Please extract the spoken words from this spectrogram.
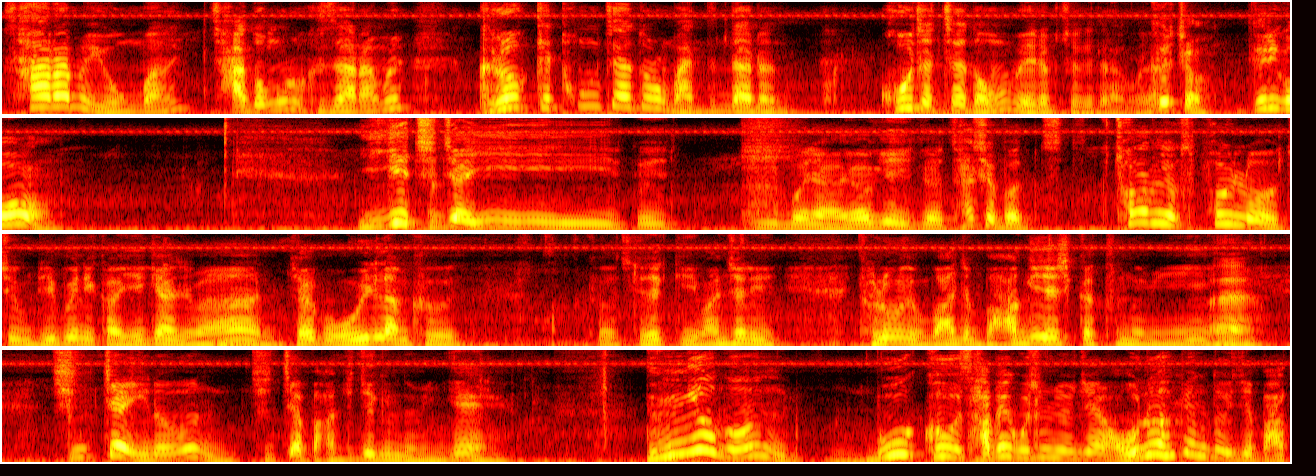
사람의 욕망이 자동으로 그 사람을 그렇게 통제하도록 만든다는 그 자체가 너무 매력적이더라고요. 그렇죠. 그리고 이게 진짜 이, 이, 그, 이 뭐냐 여기 그 사실 뭐 초강력 스포일러 지금 리뷰니까 얘기하지만 결국 오일남 그, 그, 저 새끼 완전히 결론은 완전 마귀 자식 같은 놈이 네. 진짜 이놈은 진짜 마귀적인 놈인 게 능력은 뭐 그 450년 전에 어느 한 명도 이제 맞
